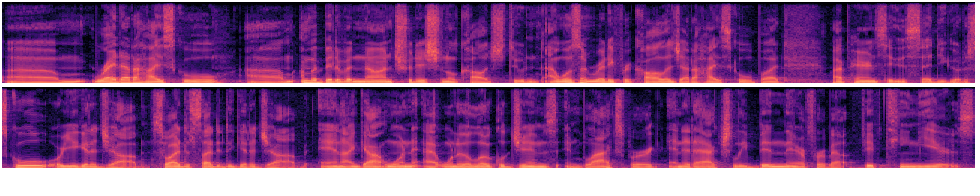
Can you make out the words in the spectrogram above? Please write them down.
Um, right out of high school, um, I'm a bit of a non-traditional college student. I wasn't ready for college out of high school, but my parents either said you go to school or you get a job. So I decided to get a job, and I got one at one of the local gyms in Blacksburg, and it had actually been there for about 15 years.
